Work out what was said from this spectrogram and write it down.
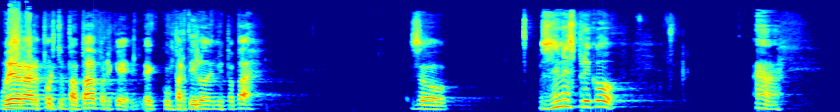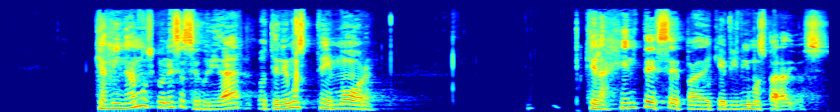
voy a orar por tu papá porque le compartí lo de mi papá. So, ¿sí me explico? Ah, ¿Caminamos con esa seguridad o tenemos temor que la gente sepa de que vivimos para Dios.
